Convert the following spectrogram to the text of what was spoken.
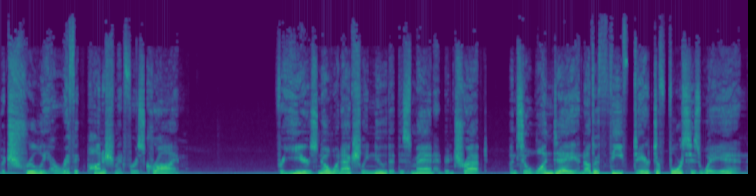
A truly horrific punishment for his crime. For years, no one actually knew that this man had been trapped until one day another thief dared to force his way in.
